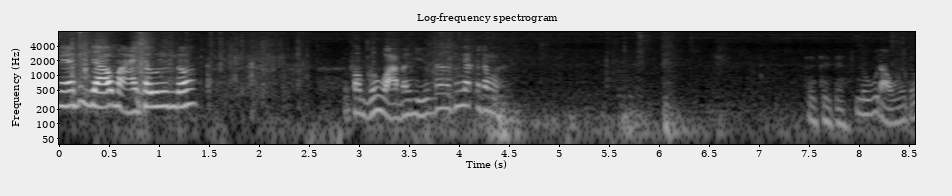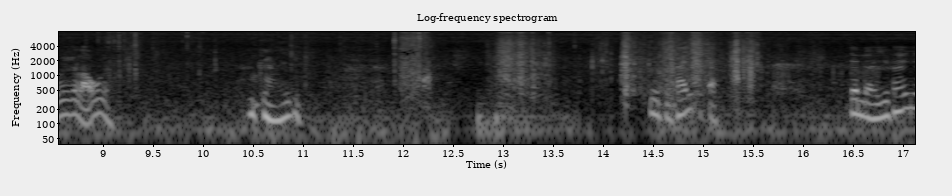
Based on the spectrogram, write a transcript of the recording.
nghe tiếng dao mài sau lưng đó Không cửa quà tại vì nó nó ngắt ở trong rồi. Kìa kìa kìa, lú đầu chỗ cái lỗ rồi. Trời ơi. như tôi thấy trên đời như thế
